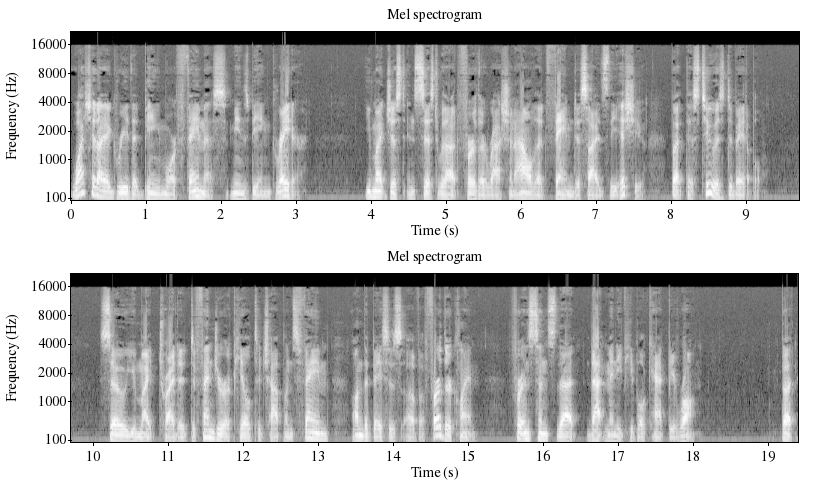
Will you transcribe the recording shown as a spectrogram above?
why should I agree that being more famous means being greater? You might just insist without further rationale that fame decides the issue, but this too is debatable. So you might try to defend your appeal to Chaplin's fame on the basis of a further claim, for instance, that that many people can't be wrong. But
